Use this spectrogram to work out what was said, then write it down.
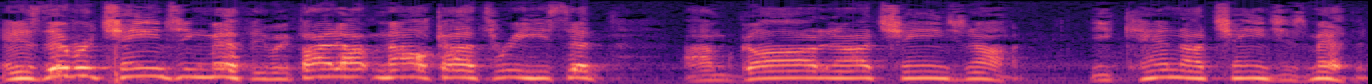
in his ever changing method. We find out in Malachi 3, he said, I'm God and I change not. He cannot change his method.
